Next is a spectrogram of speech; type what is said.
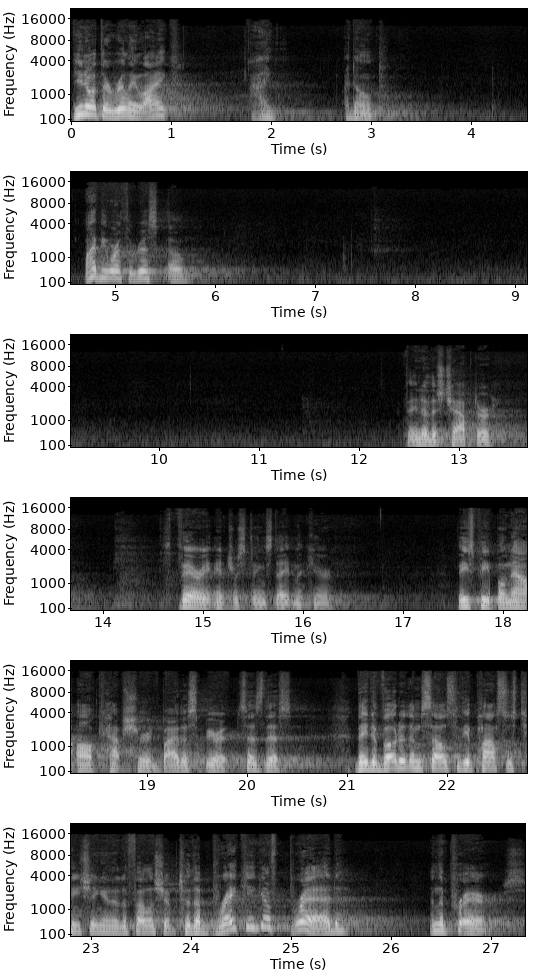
Do you know what they're really like? I, I don't. Might be worth the risk, though. At the end of this chapter, very interesting statement here. These people, now all captured by the Spirit, says this They devoted themselves to the apostles' teaching and to the fellowship, to the breaking of bread and the prayers.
